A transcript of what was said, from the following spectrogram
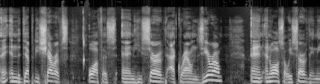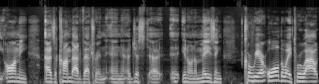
in the deputy sheriff's office, and he served at Ground Zero, and and also he served in the army as a combat veteran, and uh, just uh, you know an amazing career all the way throughout.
